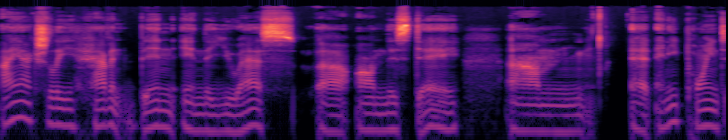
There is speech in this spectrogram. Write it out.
I actually haven't been in the US uh, on this day um, at any point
